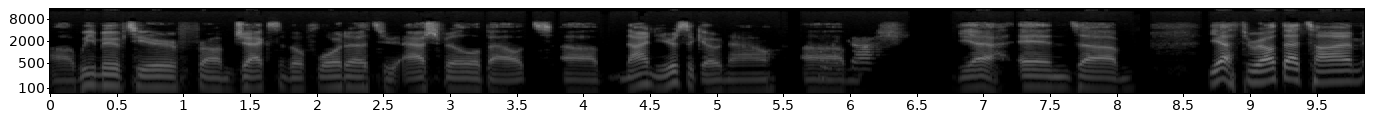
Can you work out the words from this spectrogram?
Uh, we moved here from Jacksonville, Florida to Asheville about uh, nine years ago now. Um, oh my um, gosh. Yeah. And um, yeah, throughout that time,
